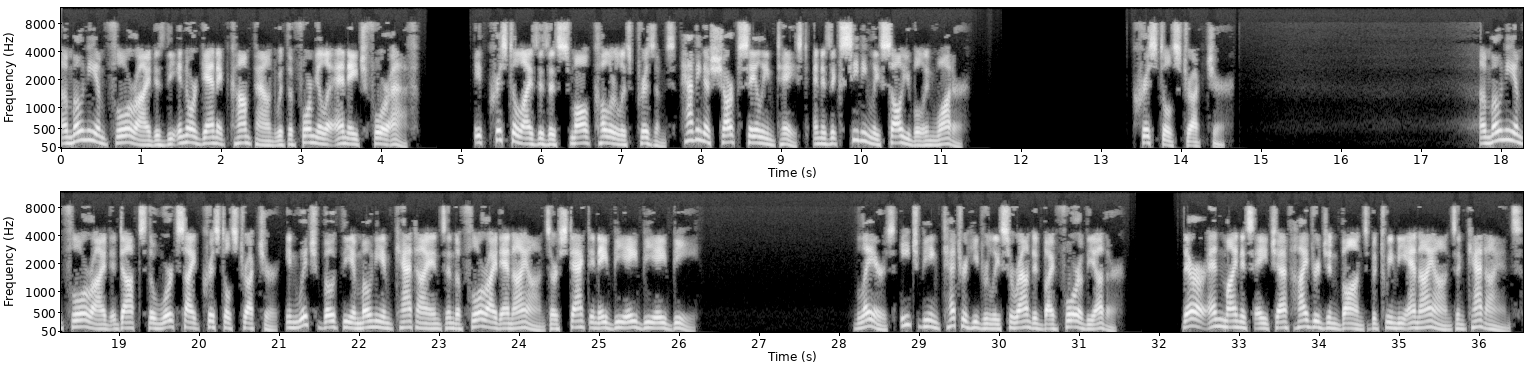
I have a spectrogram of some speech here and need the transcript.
Ammonium fluoride is the inorganic compound with the formula NH4F. It crystallizes as small colorless prisms, having a sharp saline taste, and is exceedingly soluble in water. Crystal structure Ammonium fluoride adopts the Wurtzite crystal structure, in which both the ammonium cations and the fluoride anions are stacked in ABABAB, layers, each being tetrahedrally surrounded by four of the other. There are N-HF hydrogen bonds between the anions and cations.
